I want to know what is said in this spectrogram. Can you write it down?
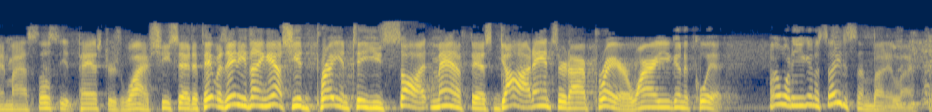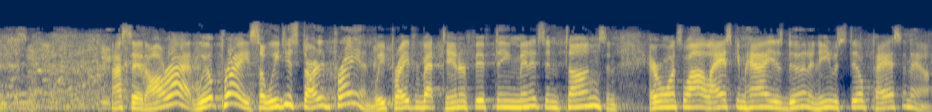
and my associate pastor's wife, she said, if it was anything else, you'd pray until you saw it manifest. God answered our prayer. Why are you going to quit? Well, what are you going to say to somebody like that? I said, all right, we'll pray. So we just started praying. We prayed for about 10 or 15 minutes in tongues, and every once in a while I'll ask him how he was doing, and he was still passing out.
